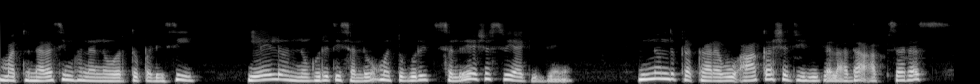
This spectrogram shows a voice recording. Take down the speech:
ಮತ್ತು ನರಸಿಂಹನನ್ನು ಹೊರತುಪಡಿಸಿ ಏಳನ್ನು ಗುರುತಿಸಲು ಮತ್ತು ಗುರುತಿಸಲು ಯಶಸ್ವಿಯಾಗಿದ್ದೇನೆ. ಇನ್ನೊಂದು ಪ್ರಕಾರವು ಆಕಾಶಜೀವಿಗಳಾದ ಅಪ್ಸರಸ್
